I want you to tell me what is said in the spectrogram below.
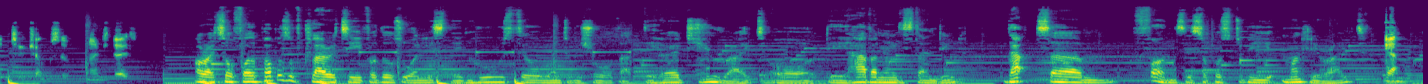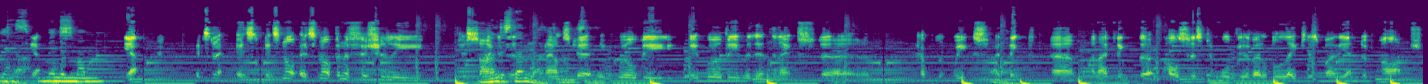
in two chunks of 90 days. All right. So, for the purpose of clarity, for those who are listening who still want to be sure that they heard you right or they have an understanding, that um, funds is supposed to be monthly, right? Yeah, yes, yeah. minimum. yeah. It's not, it's it's not it's not been officially I decided understand and that. announced yet. It will be it will be within the next uh, couple of weeks, I think, um, and I think the whole system will be available latest by the end of March.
